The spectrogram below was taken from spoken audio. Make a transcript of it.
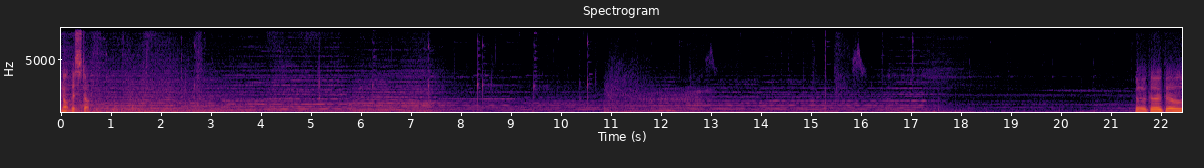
not this stuff. Go, go, go!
